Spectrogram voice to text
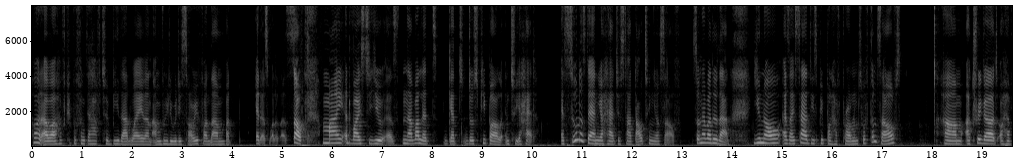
whatever. If people think they have to be that way, then I'm really, really sorry for them. But it is what it is. So, my advice to you is never let get those people into your head. As soon as they're in your head, you start doubting yourself. So, never do that. You know, as I said, these people have problems with themselves, um, are triggered or have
